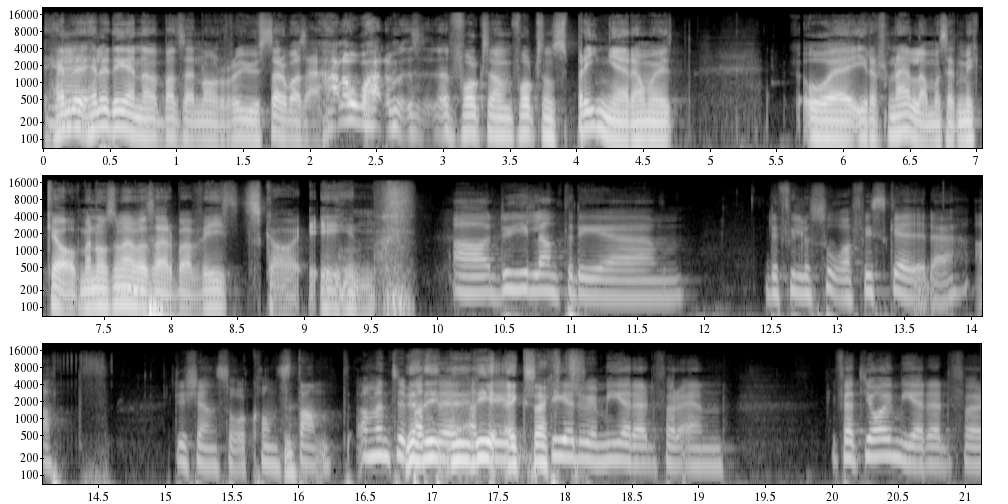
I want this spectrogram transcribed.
Hellre, hellre det än att man, så här, någon rusar och bara säger hallå, hallå! Folk som, folk som springer har man ju och är irrationella har man sett mycket av, men de som är bara så här, bara vi ska in. Ja, du gillar inte det, ehm, det filosofiska i det? Att det känns så konstant? Ja men typ Det- att, det- det, att det- exakt. det du är mer rädd för än... För att jag är mer rädd för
